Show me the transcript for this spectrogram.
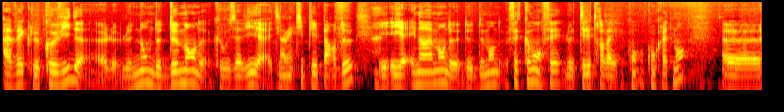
avec le Covid, euh, le, nombre de demandes que vous aviez a été ah multiplié par deux. Et, il y a énormément de, demandes. En fait, comment on fait le télétravail concrètement? Euh,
